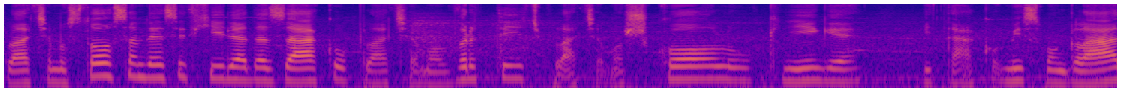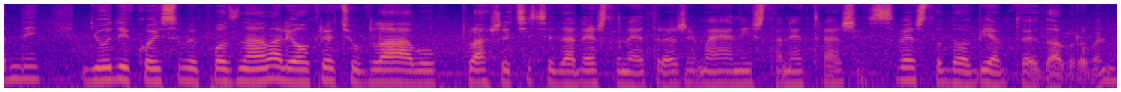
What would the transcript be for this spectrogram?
plaćamo 180.000 zakup, plaćamo vrtić, plaćamo školu, knjige, i tako. Mi smo gladni, ljudi koji su me poznavali okreću glavu plašeći se da nešto ne tražim, a ja ništa ne tražim. Sve što dobijam to je dobrovoljno.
